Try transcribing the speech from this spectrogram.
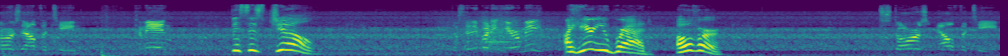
Stars Alpha Team. Come in. This is Jill. Does anybody hear me? I hear you, Brad. Over. Stars Alpha Team.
